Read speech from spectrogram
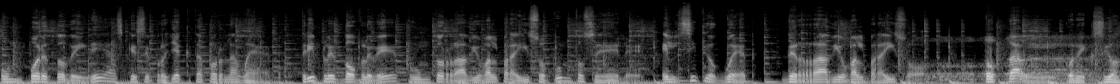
Un puerto de ideas que se proyecta por la web. www.radiovalparaíso.cl El sitio web de Radio Valparaíso. Total conexión.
